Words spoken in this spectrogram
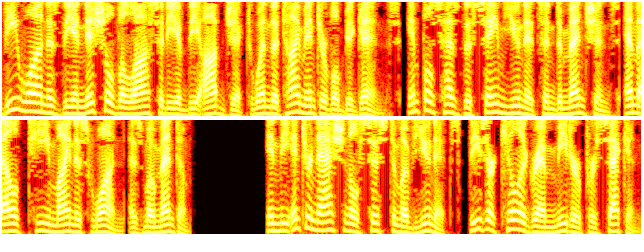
v1 is the initial velocity of the object when the time interval begins. Impulse has the same units and dimensions mlt-1 as momentum. In the International System of Units, these are kilogram meter per second.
